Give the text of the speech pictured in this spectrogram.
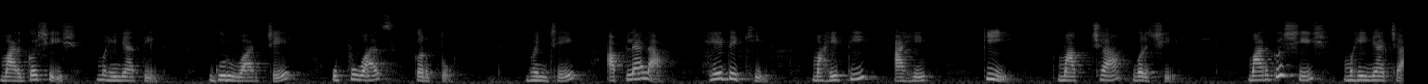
मार्गशीर्ष महिन्यातील गुरुवारचे उपवास करतो. म्हणजे आपल्याला हे देखील माहिती आहे की मागच्या वर्षी मार्गशीर्ष महिन्याच्या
